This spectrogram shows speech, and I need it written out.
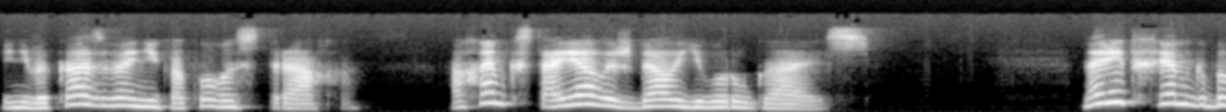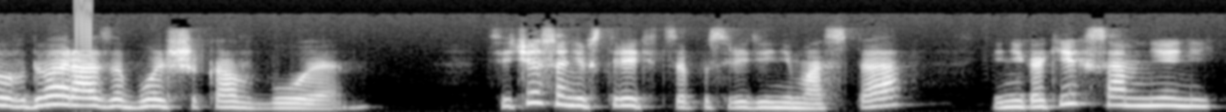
и не выказывая никакого страха. А Хэнк стоял и ждал его, ругаясь. На вид Хэнк был в два раза больше ковбоя. Сейчас они встретятся посредине моста, и никаких сомнений,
